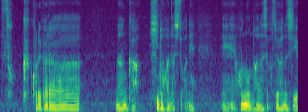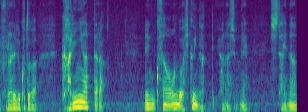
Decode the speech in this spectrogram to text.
そっかこれからなんか火の話とかね。えー、炎の話とかそういう話で振られることが仮にあったら煉獄さんは温度が低いんだっていう話をねしたいなっ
